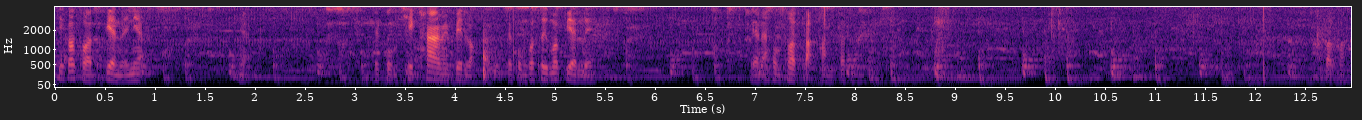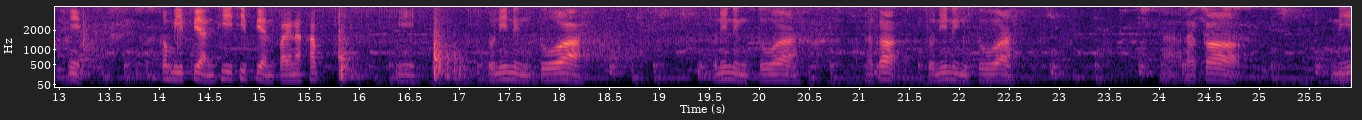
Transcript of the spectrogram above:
ที่เขาสอนเปลี่ยนอะไอ้เนี่ยเนี่ยแต่ผมเช็คค่าไม่เป็นหรอก แต่ผมก็ซื้อมาเปลี่ยนเลย เดี๋ยวนะผมถอดปลั๊กก่อนแป๊บนึงปลั๊กก่อนนี่ก็มีเปลี่ยนที่ที่เปลี่ยนไปนะครับมีตัวนี้หนึ่งตัว ตัวนี้หนึ่งตัว แล้วก็ตัวนี้หนึ่งตัวอ่าแล้วก็นี้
